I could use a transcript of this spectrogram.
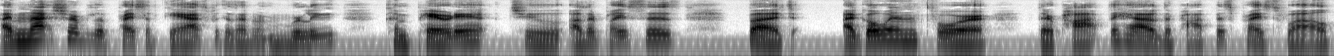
I'm not sure of the price of gas because I haven't really compared it to other places, but I go in for their pop, they have their pop is priced well,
